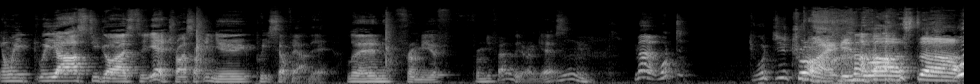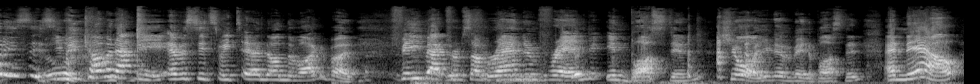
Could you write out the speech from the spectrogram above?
and we we asked you guys to yeah try something new, put yourself out there, learn from your from your failure. I guess. Matt, what did what did you try in the last? Uh, What is this? You've been coming at me ever since we turned on the microphone. Feedback from some random friend in Boston. Sure, you've never been to Boston, and now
